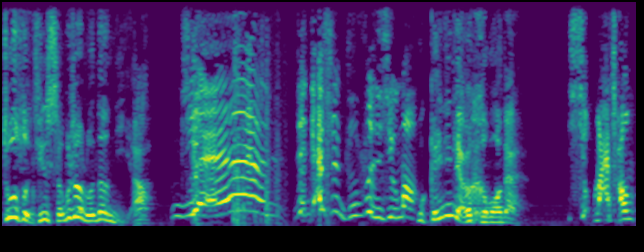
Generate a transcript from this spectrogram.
竹笋型什么时候轮到你啊？耶，人家是竹笋行吗？我给你两个荷包蛋，小腊肠。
